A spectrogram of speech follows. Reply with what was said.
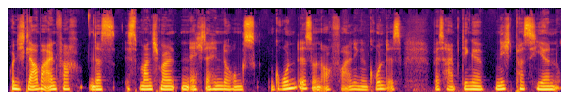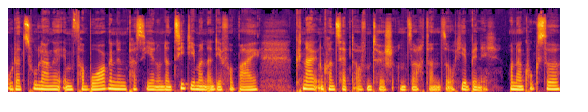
Und ich glaube einfach, dass es manchmal ein echter Hinderungsgrund ist und auch vor allen Dingen ein Grund ist, weshalb Dinge nicht passieren oder zu lange im Verborgenen passieren und dann zieht jemand an dir vorbei, knallt ein Konzept auf den Tisch und sagt dann so, hier bin ich. Und dann guckst du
